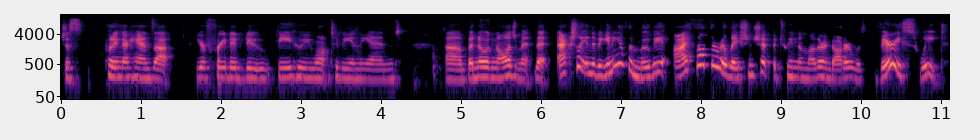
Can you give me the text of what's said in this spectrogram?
just putting their hands up you're free to do be who you want to be in the end um, but no acknowledgement that actually in the beginning of the movie i thought the relationship between the mother and daughter was very sweet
